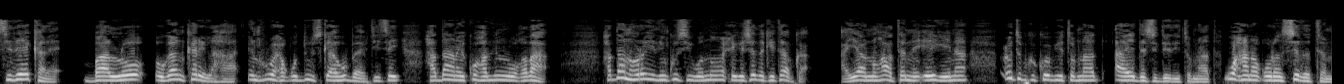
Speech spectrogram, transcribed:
Sidee kale baa loo ogaan kari lahaa in ruuxa quduuska ahu baabtiisay haddaanay ku hadlin luuqadaha? Haddaan horey idinku sii wadno xigashada kitaabka ayaannu haatanna eegaynaa cutubka koob iyo tobnaad aayadda siddeed iyo tobnaad. Waxaana qoran sida tan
